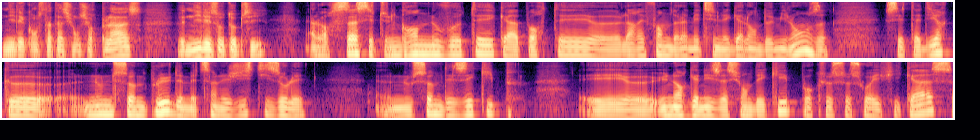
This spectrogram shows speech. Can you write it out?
ni les constatations sur place, ni les autopsies alors ça, c'est une grande nouveauté qu'a apporté euh, la réforme de la médecine légale en 2011, c'est-à-dire que nous ne sommes plus des médecins légistes isolés, nous sommes des équipes. Et euh, une organisation d'équipe, pour que ce soit efficace,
